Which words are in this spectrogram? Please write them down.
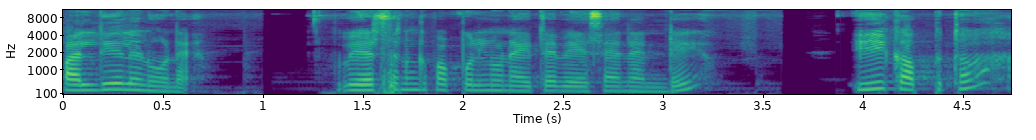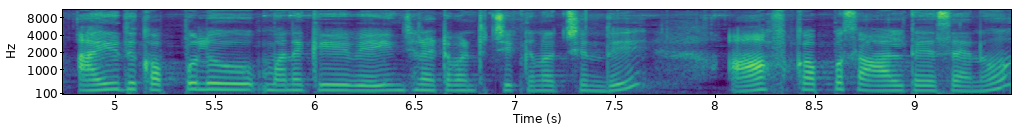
పల్లీల నూనె. వేరుశనగ పప్పుల నూనె అయితే వేసానండి. ఈ కప్పుతో ఐదు కప్పులు మనకి వేయించినటువంటి చికెన్ వచ్చింది. హాఫ్ కప్పు సాల్ట్ వేసాను.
